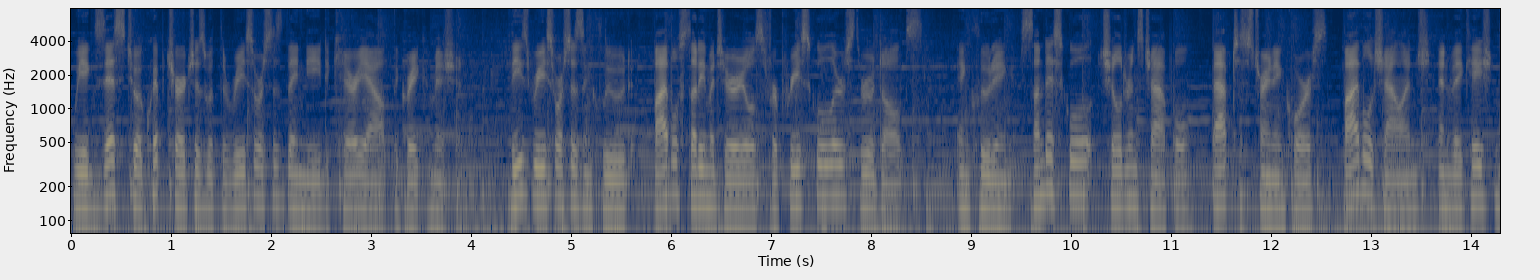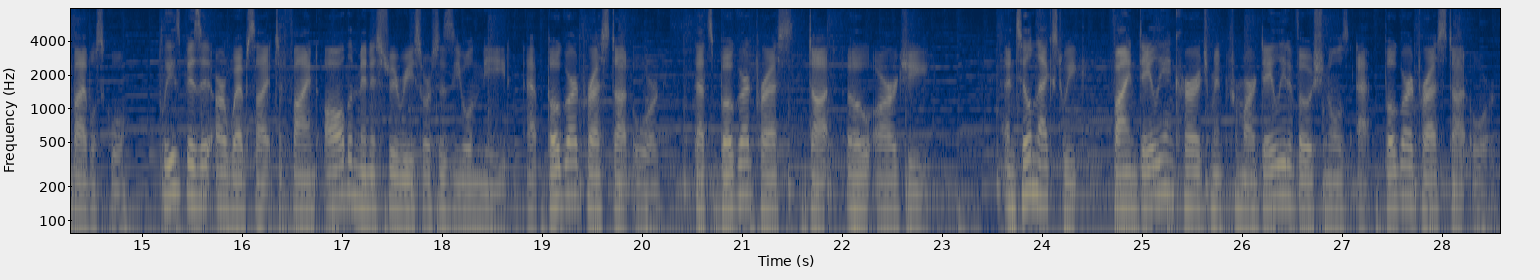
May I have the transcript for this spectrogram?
We exist to equip churches with the resources they need to carry out the Great Commission. These resources include Bible study materials for preschoolers through adults, including Sunday School, Children's Chapel, Baptist Training Course, Bible Challenge, and Vacation Bible School. Please visit our website to find all the ministry resources you will need at bogardpress.org. That's bogardpress.org. Until next week, Find daily encouragement from our daily devotionals at bogardpress.org.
